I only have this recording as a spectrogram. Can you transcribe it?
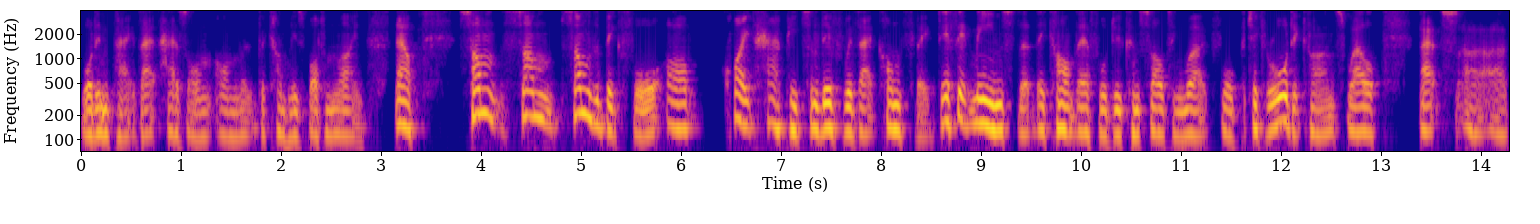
what impact that has on on the, the company's bottom line. Now, some some some of the big four are quite happy to live with that conflict. If it means that they can't therefore do consulting work for particular audit clients, well, that's a,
